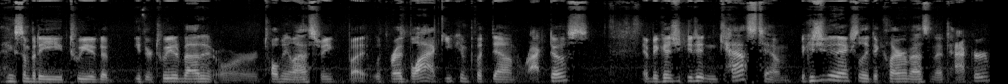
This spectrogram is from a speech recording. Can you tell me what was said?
I think somebody tweeted either tweeted about it or told me last week. But with red black, you can put down Rakdos, and because you didn't cast him, because you didn't actually declare him as an attacker,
